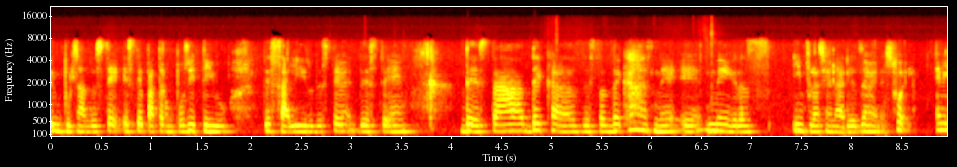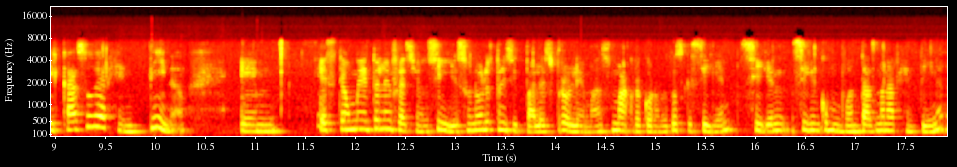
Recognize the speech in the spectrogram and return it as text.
impulsando este, este patrón positivo de salir de este, de este de, esta décadas, de estas décadas negras inflacionarios de Venezuela. En el caso de Argentina, em, este aumento en la inflación sí es uno de los principales problemas macroeconómicos que siguen, siguen, siguen como un fantasma en Argentina.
